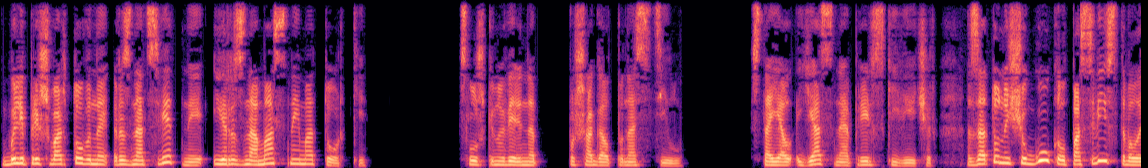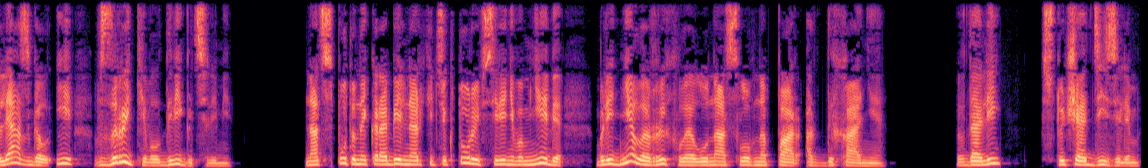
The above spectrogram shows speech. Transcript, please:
были пришвартованы разноцветные и разномастные моторки. Слушкин уверенно пошагал по настилу. Стоял ясный апрельский вечер. Затон еще гукал, посвистывал, лязгал и взрыкивал двигателями. Над спутанной корабельной архитектурой в сиреневом небе бледнела рыхлая луна, словно пар от дыхания. Вдали, стуча дизелем,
